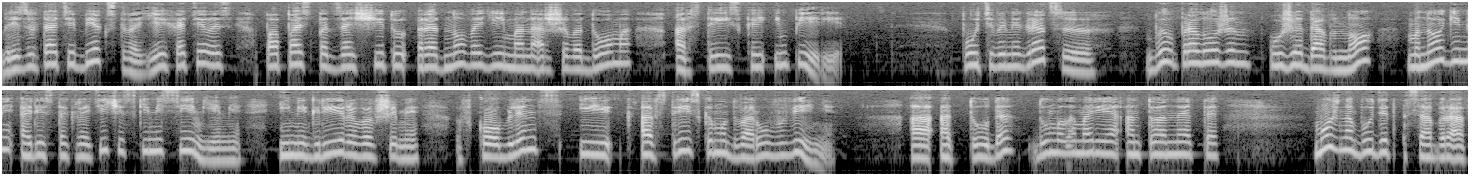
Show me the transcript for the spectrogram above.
В результате бегства ей хотелось попасть под защиту родного ей монаршего дома Австрийской империи. Путь в эмиграцию был проложен уже давно многими аристократическими семьями, эмигрировавшими в Кобленц и к австрийскому двору в Вене. А оттуда, думала Мария Антуанетта, можно будет, собрав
